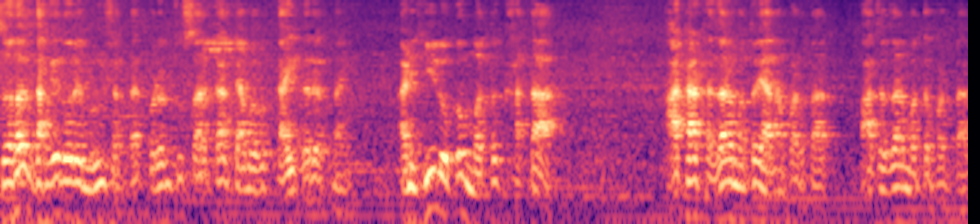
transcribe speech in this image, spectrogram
सहज धागेदोरे मिळू शकतात परंतु सरकार त्याबाबत काही करत नाही. आणि ही लोक मतं खातात. आठ आठ हजार मतं यांना पडतात पाच हजार मतं पडतात.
